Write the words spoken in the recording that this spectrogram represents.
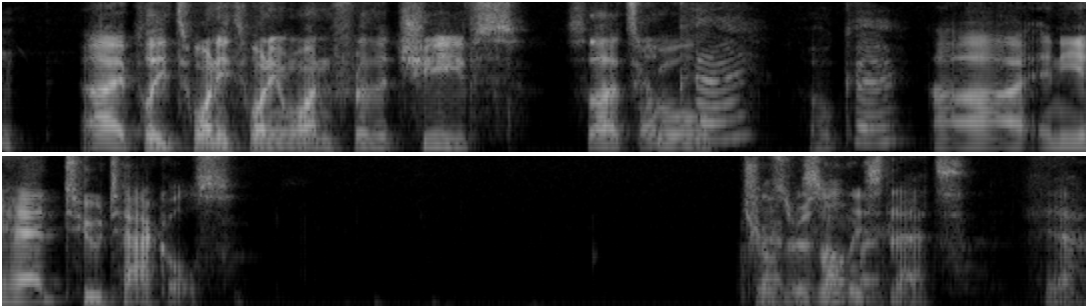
I played 2021 for the Chiefs, so that's cool. Okay. Okay. Uh, and he had two tackles. Those are his only stats. Yeah,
